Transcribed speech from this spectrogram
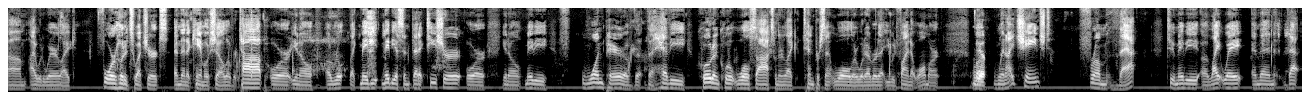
Um, I would wear like four hooded sweatshirts and then a camo shell over top or you know a real like maybe maybe a synthetic t-shirt or you know maybe one pair of the the heavy quote unquote wool socks when they're like 10% wool or whatever that you would find at Walmart. But yeah. when I changed from that to maybe a lightweight and then that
